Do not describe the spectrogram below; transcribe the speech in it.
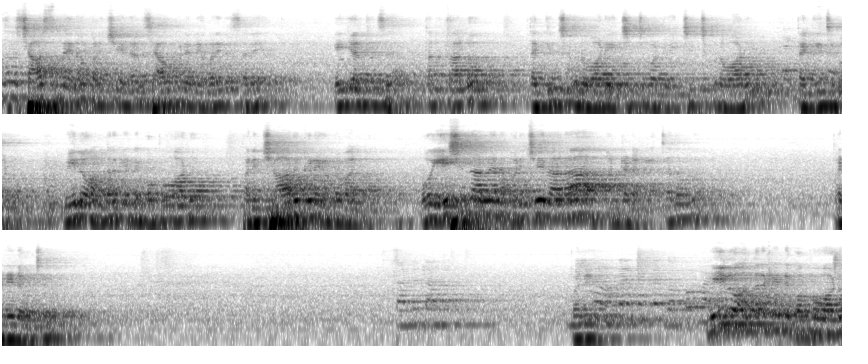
అసలు శాస్త్రులైనా పరిచయం సేవకుడైన ఎవరైనా సరే ఏం చేయాలి సార్ తన తాను తగ్గించుకున్నవాడు హెచ్చించబడు హెచ్చించుకున్నవాడు తగ్గించబడు మీలో అందరికంటే గొప్పవాడు పరిచారుకునే ఉండేవాళ్ళు ఓ యేసుదారులైన పరిచయదారా అంటాడు అక్కడ. చదువు పన్నెండు వచ్చింది తను తాను మరి- మీలో అందరికంటే గొప్పవాడు.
